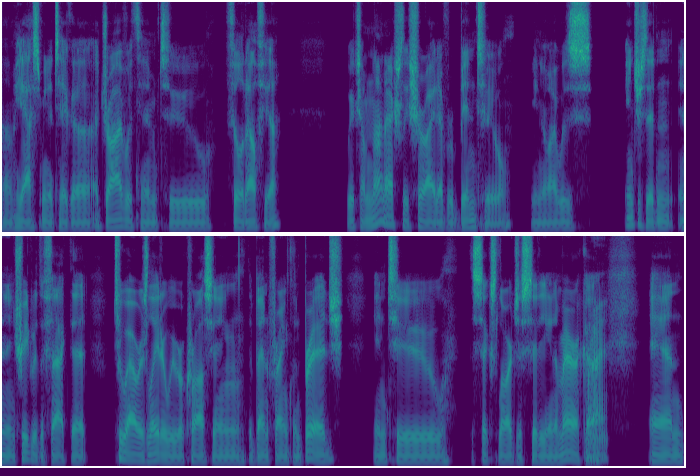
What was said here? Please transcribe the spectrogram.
um, he asked me to take a, a drive with him to Philadelphia, which I'm not actually sure I'd ever been to. You know, I was interested in, and intrigued with the fact that two hours later we were crossing the Ben Franklin Bridge into the sixth largest city in America. Right. And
